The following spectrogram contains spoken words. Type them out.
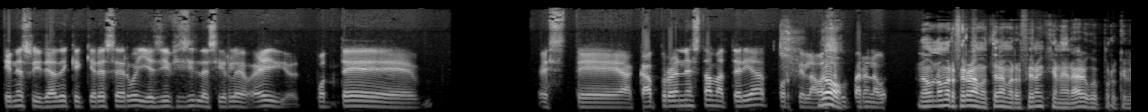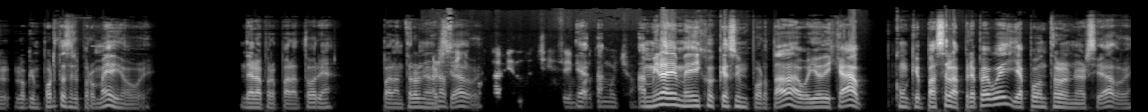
Tiene su idea de qué quiere ser, güey, y es difícil decirle, hey, ponte este acá pro en esta materia porque la vas a ocupar en la No, no me refiero a la materia, me refiero en general, güey, porque lo que importa es el promedio, güey, de la preparatoria para entrar a la universidad, güey. sí, importa mucho. A mí nadie me dijo que eso importaba, güey. Yo dije, ah, con que pase la prepa, güey, ya puedo entrar a la universidad, güey.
